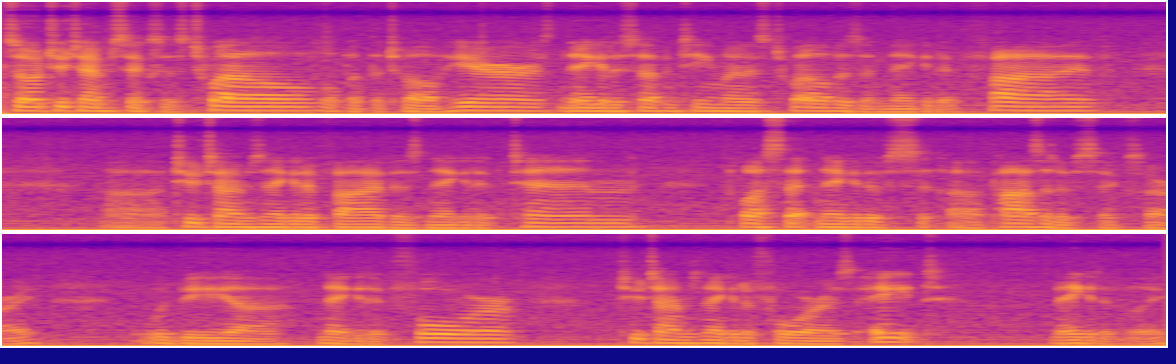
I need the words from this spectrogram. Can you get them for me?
So 2 times 6 is 12. We'll put the 12 here. Negative 17 minus 12 is a negative 5. Uh, 2 times negative 5 is negative 10. Plus that negative, uh, positive 6, sorry, would be uh, negative 4. 2 times negative 4 is 8, negatively.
